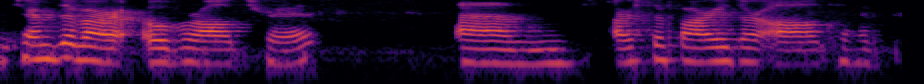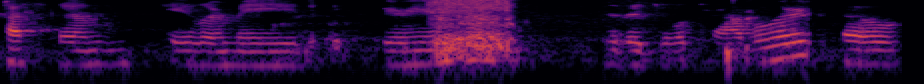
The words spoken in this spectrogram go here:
in terms of our overall trip, um, our safaris are all kind of custom, tailor-made experiences for individual travelers. So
